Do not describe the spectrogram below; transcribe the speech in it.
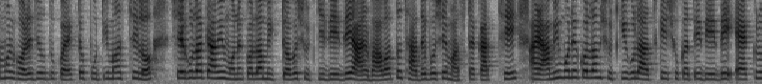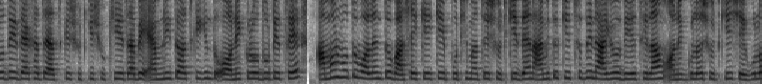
আমার ঘরে যেহেতু কয়েকটা পুঁটি মাছ ছিল, সেগুলোকে আমি মনে করলাম একটু আবার শুটকি দিয়ে দে, আর বাবা তো ছাদে বসে মাছটা কাটছেই আর আমি মনে করলাম শুটকিগুলো আজকে শুকাতে দিয়ে দে, এক রোদেই দেখা যায় আজকে শুটকি শুকিয়ে যাবে, এমনি তো আজকে কিন্তু অনেক রোদ উঠেছে। আমার মতো বলেন তো বাসায় কে কে পুঁটি মাছের শুটকি দেন, আমি তো কিছুদিন আগেও দিয়েছিলাম অনেকগুলো শুটকি সেগুলো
